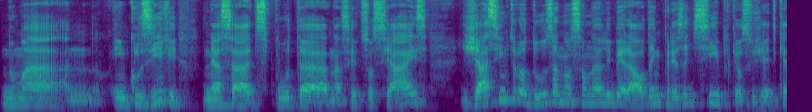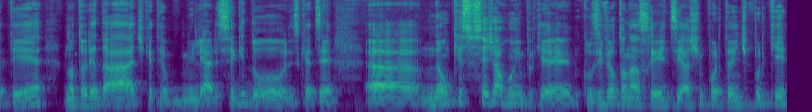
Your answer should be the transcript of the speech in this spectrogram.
numa inclusive nessa disputa nas redes sociais já se introduz a noção neoliberal da empresa de si, porque o sujeito quer ter notoriedade, quer ter milhares de seguidores, quer dizer, uh, não que isso seja ruim, porque, inclusive, eu estou nas redes e acho importante porque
